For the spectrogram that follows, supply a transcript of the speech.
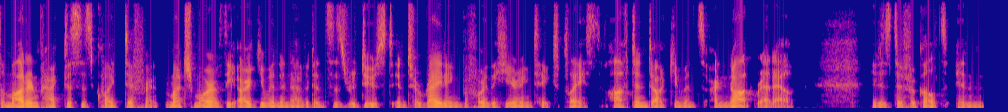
the modern practice is quite different. Much more of the argument and evidence is reduced into writing before the hearing takes place. Often documents are not read out. It is difficult, in,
